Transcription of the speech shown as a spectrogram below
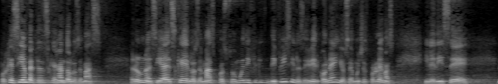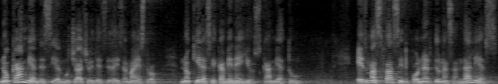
¿Por qué siempre te estás quejando a los demás? El alumno decía, es que los demás pues son muy difíciles de vivir con ellos, hay muchos problemas. Y le dice, no cambian, decía el muchacho, y le dice el maestro, no quieras que cambien ellos, cambia tú. Es más fácil ponerte unas sandalias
